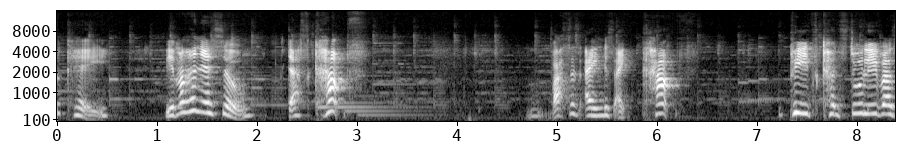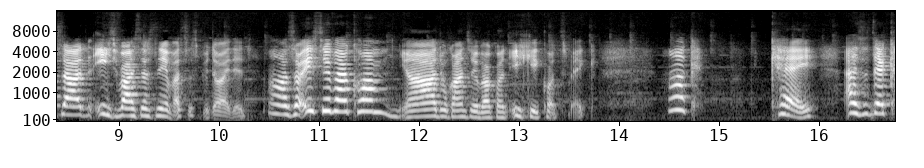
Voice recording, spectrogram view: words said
Okay. Wir machen es so. Das Kampf. Was ist eigentlich ein Kampf? Pete, kannst du lieber sagen? Ich weiß das nicht, was das bedeutet. Oh, soll ich rüberkommen? Ja, du kannst rüberkommen. Ich gehe kurz weg. Okay. Also der K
